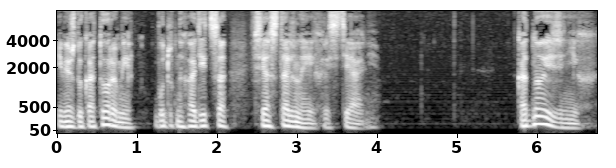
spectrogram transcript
и между которыми будут находиться все остальные христиане. К одной из них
